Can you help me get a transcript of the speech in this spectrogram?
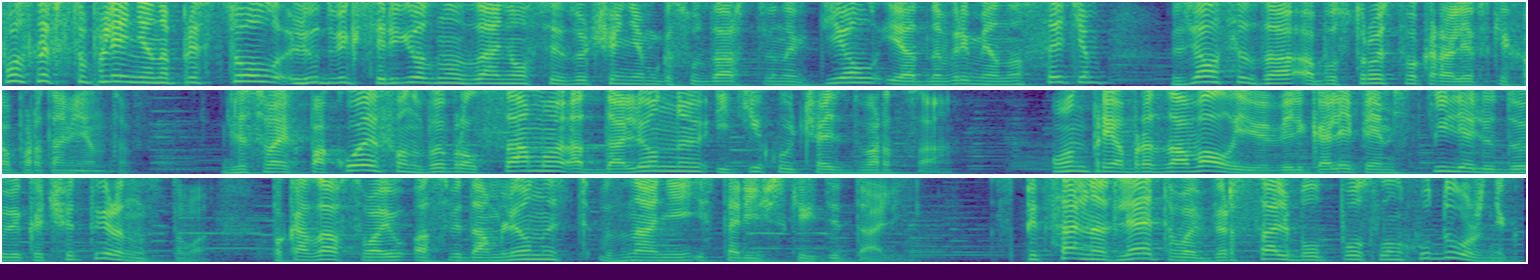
После вступления на престол Людвиг серьезно занялся изучением государственных дел и одновременно с этим взялся за обустройство королевских апартаментов – для своих покоев он выбрал самую отдаленную и тихую часть дворца. Он преобразовал ее великолепием стиля Людовика XIV, показав свою осведомленность в знании исторических деталей. Специально для этого в Версаль был послан художник,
